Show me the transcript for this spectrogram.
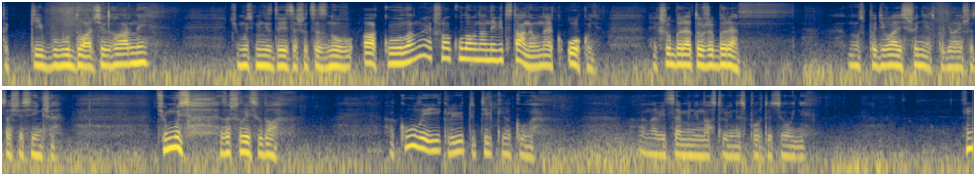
Такий був ударчик гарний. Чомусь мені здається, що це знову акула. Ну, якщо акула вона не відстане, вона як окунь. Якщо бере, то вже бере. Ну, сподіваюсь, що ні, сподіваюсь, що це щось інше. Чомусь зайшли сюди акули і клюють тут тільки акули. А навіть це мені настрою не спортить сьогодні. Хм,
